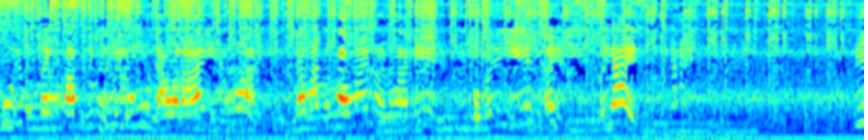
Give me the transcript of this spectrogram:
พูดให้มันเต็มคำสิผมไม่รู้จะเอาอะไรเพราะว่าจะเอาไม้กับขอไม้หน่อยประมาณนี้ ผมไม่ได้ยิน เอ้ย ไม่ใช่มี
